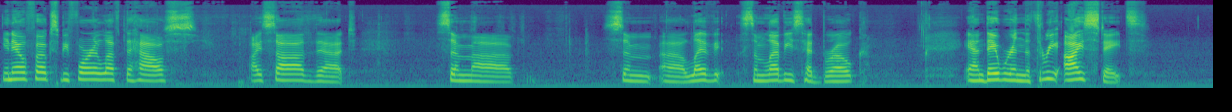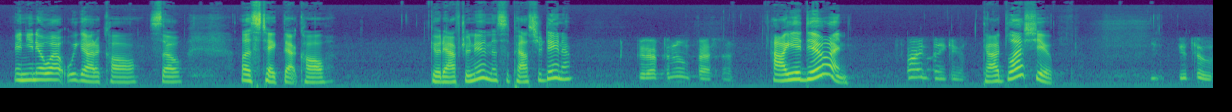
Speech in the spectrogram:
You know, folks, before I left the house, I saw that some uh, some uh, levy, some levees had broke, and they were in the three I states. And you know what? We got a call, so let's take that call. Good afternoon. This is Pastor Dana. Good afternoon, Pastor. How you doing? Fine, thank you. God bless you. You, you too.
